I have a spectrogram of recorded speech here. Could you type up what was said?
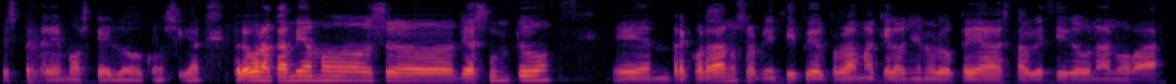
esperemos que lo consigan. Pero bueno, cambiamos eh, de asunto. Eh, recordamos al principio del programa que la Unión Europea ha establecido una nueva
